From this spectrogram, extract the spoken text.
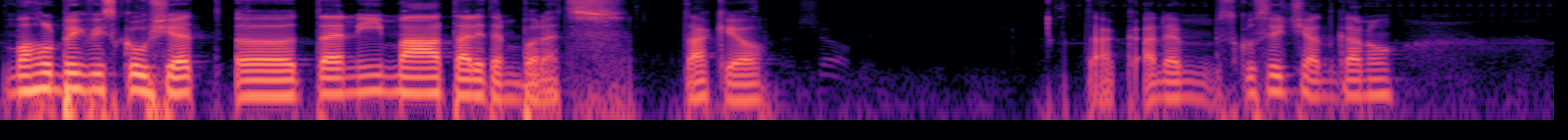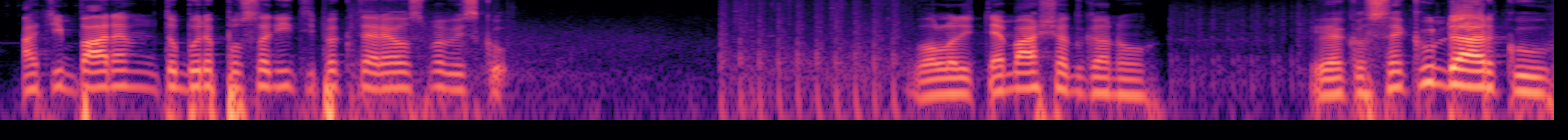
Mohl bych vyzkoušet, uh, ten má tady ten borec. Tak jo. Tak a jdem zkusit shotgunu. A tím pádem to bude poslední typ, kterého jsme vyskou... Vole, teď nemá shotgunu. Jo, jako sekundárku.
